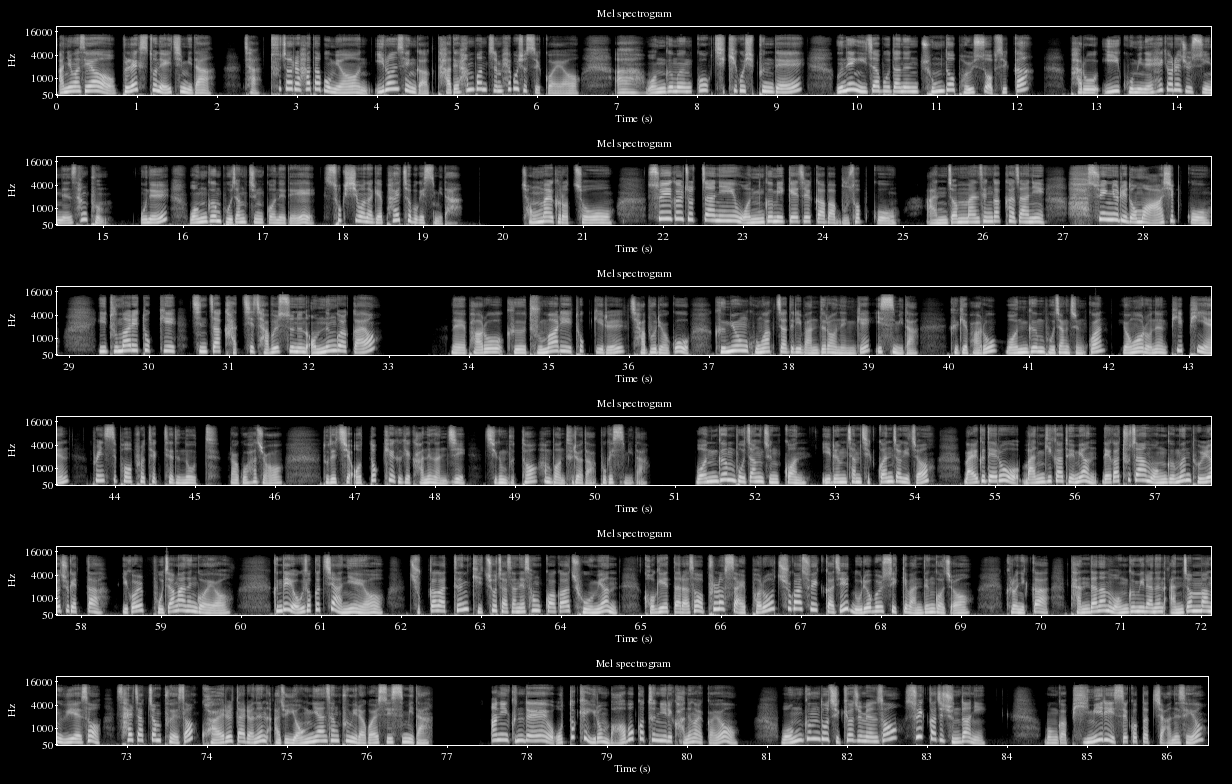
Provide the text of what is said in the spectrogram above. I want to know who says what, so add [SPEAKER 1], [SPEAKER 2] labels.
[SPEAKER 1] 안녕하세요. 블랙스톤 H입니다. 자, 투자를 하다 보면 이런 생각 다들 한 번쯤 해보셨을 거예요. 아, 원금은 꼭 지키고 싶은데 은행 이자보다는 좀 더 벌 수 없을까? 바로 이 고민을 해결해 줄 수 있는 상품. 오늘 원금 보장증권에 대해 속 시원하게 파헤쳐 보겠습니다. 정말 그렇죠. 수익을 쫓자니 원금이 깨질까봐 무섭고, 안전만 생각하자니 하, 수익률이 너무 아쉽고, 이 두 마리 토끼 진짜 같이 잡을 수는 없는 걸까요?
[SPEAKER 2] 네, 바로 그 두 마리 토끼를 잡으려고 금융공학자들이 만들어낸 게 있습니다. 그게 바로 원금 보장증권, 영어로는 PPN, Principal Protected Note라고 하죠. 도대체 어떻게 그게 가능한지 지금부터 한번 들여다 보겠습니다.
[SPEAKER 1] 원금 보장증권. 이름 참 직관적이죠. 말 그대로 만기가 되면 내가 투자한 원금은 돌려주겠다. 이걸 보장하는 거예요. 근데 여기서 끝이 아니에요. 주가 같은 기초 자산의 성과가 좋으면 거기에 따라서 플러스 알파로 추가 수익까지 노려볼 수 있게 만든 거죠. 그러니까 단단한 원금이라는 안전망 위에서 살짝 점프해서 과외를 따려는 아주 영리한 상품이라고 할 수 있습니다. 아니, 근데 어떻게 이런 마법 같은 일이 가능할까요? 원금도 지켜주면서 수익까지 준다니. 뭔가 비밀이 있을 것 같지 않으세요?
